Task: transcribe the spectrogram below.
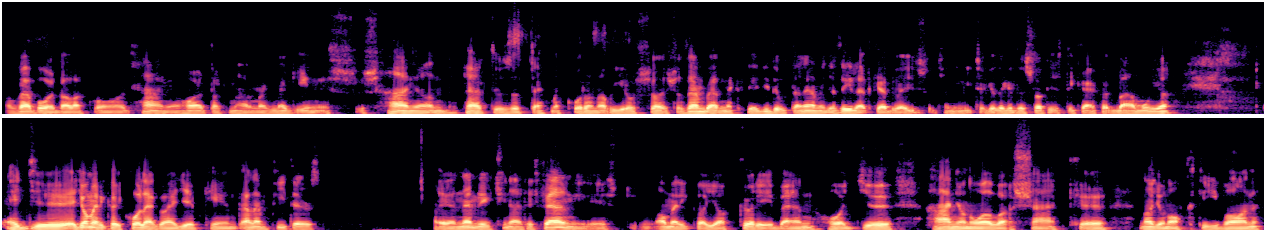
a weboldalakon, hogy hányan haltak már meg megint, és, és hányan fertőzöttek meg koronavírussal, és az embernek egy idő után elmegy az életkedve is, hogyha mindig csak ezeket a statisztikákat bámulja. Egy, egy amerikai kollega egyébként, Ellen Peters, nemrég csinált egy felmérést amerikaiak körében, hogy hányan olvassák nagyon aktívan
